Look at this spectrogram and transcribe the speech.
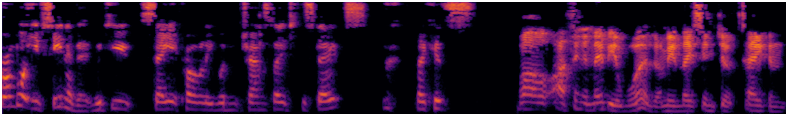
from what you've seen of it, would you say it probably wouldn't translate to the States? like it's, Well, I think maybe it would. I mean, they seem to have taken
